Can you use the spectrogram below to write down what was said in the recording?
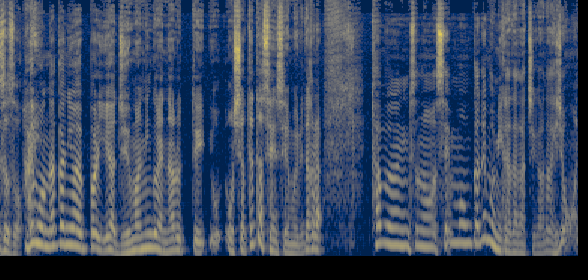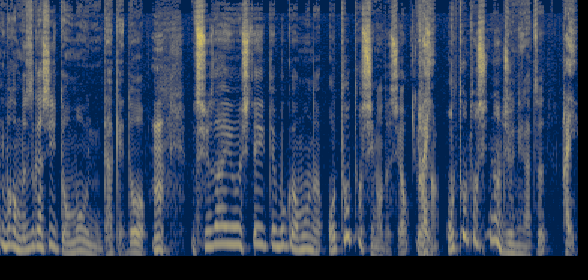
そうそう、はい。でも中にはやっぱりいや10万人ぐらいになるっておおっしゃってた先生もいる。だから多分その専門家でも見方が違う。だから非常に僕は難しいと思うんだけど、うん。取材をしていて僕は思うのは一昨年のですよ、はい。一昨年の12月。はい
